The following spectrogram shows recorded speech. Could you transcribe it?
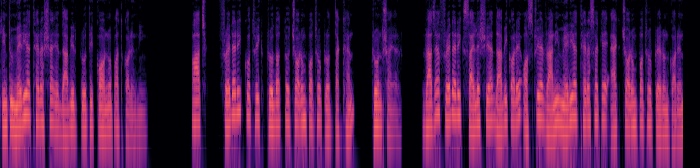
কিন্তু মেরিয়া থেরাসা এ দাবির প্রতি কর্ণপাত করেননি। পাঁচ ফ্রেডারিক কর্তৃক প্রদত্ত চরমপত্র প্রত্যাখ্যান ক্রোনশায়ার রাজা ফ্রেডারিক সাইলেশিয়া দাবি করে, অস্ট্রিয়ার রানী মেরিয়া থেরাসাকে এক চরমপত্র প্রেরণ করেন,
